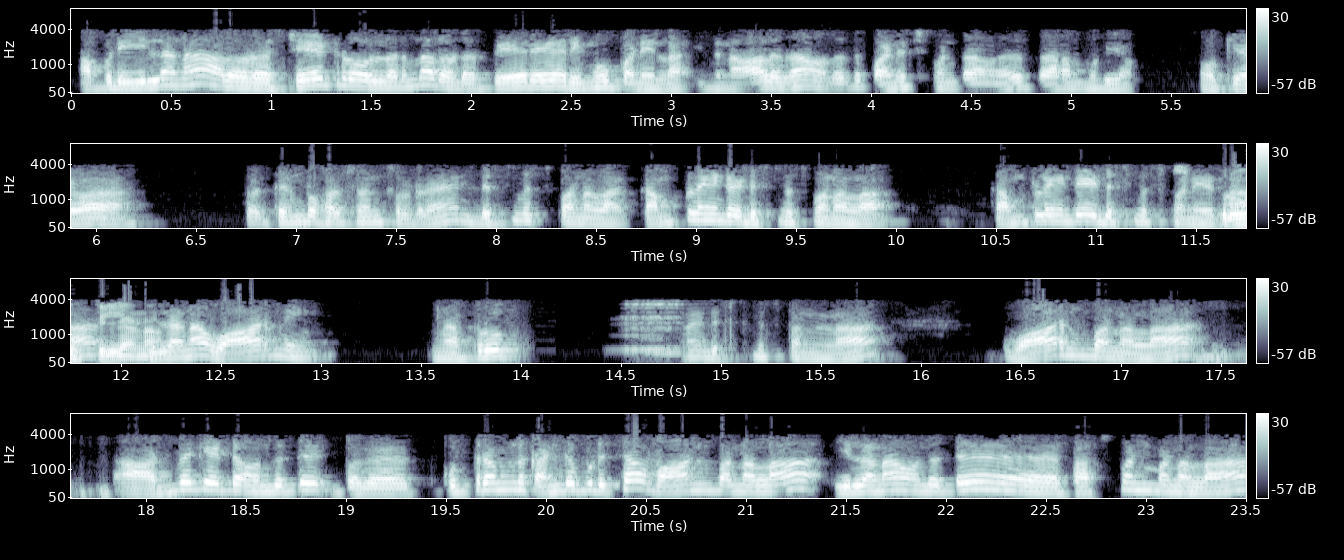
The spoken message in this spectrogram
அப்படி இல்லைன்னா அதோட ஸ்டேட் ரோல்ல இருந்து அதோட பேரையே ரிமூவ் பண்ணிடலாம். இந்த நாலு தான் வந்துட்டு பனிஷ்மெண்டா வந்து தர முடியும். ஓகேவா இப்ப திரும்ப ஃபர்ஸ்ட் சொல்றேன். டிஸ்மிஸ் பண்ணலாம். கம்ப்ளைண்ட்டை டிஸ்மிஸ் பண்ணலாம். கம்ப்ளைண்டே டிஸ்மிஸ் பண்ணிடலாம். இல்லைன்னா. இல்லைன்னா வார்னிங் ப்ரூஃப் டிஸ்மிஸ் பண்ணலாம். வார்ன் பண்ணலாம். அட்வொகேட்டை வந்துட்டு இப்ப குற்றம்னு கண்டுபிடிச்சா வார்ன் பண்ணலாம் இல்லைன்னா வந்துட்டு சஸ்பெண்ட் பண்ணலாம்.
